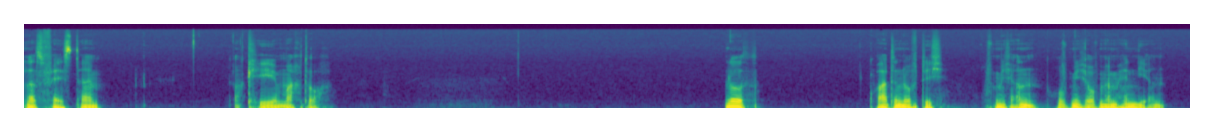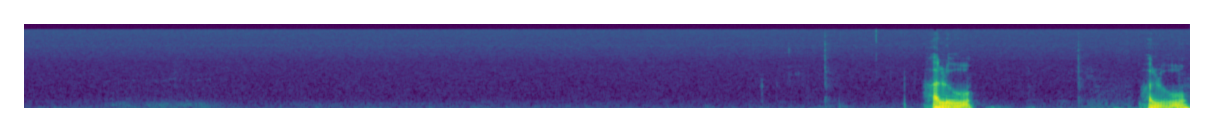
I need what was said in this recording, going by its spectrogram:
Lass FaceTime. Okay, mach doch. Los. Warte nur auf dich. Ruf mich an. Ruf mich auf meinem Handy an. Hallo? Hallo?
